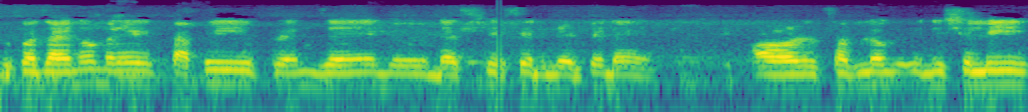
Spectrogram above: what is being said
बिकॉज़ आई नो मेरे काफ़ी फ्रेंड्स हैं जो इंडस्ट्री से रिलेटेड हैं और सब लोग इनिशियली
